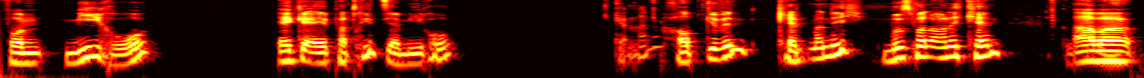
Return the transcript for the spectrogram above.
von Miro, aka Patricia Miro, Kennt man das? Hauptgewinn. Kennt man nicht, muss man auch nicht kennen. Aber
